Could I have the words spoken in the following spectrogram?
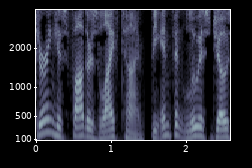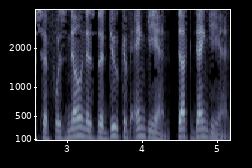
During his father's lifetime, the infant Louis Joseph was known as the Duke of Enghien, Duc d'Enghien.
